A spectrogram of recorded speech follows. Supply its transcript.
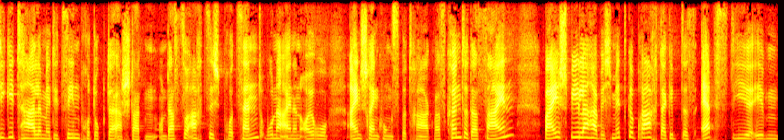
digitale Medizinprodukte erstatten und das zu 80 Prozent ohne einen Euro Einschränkungsbetrag. Was könnte das sein? Beispiele habe ich mitgebracht. Da gibt es Apps, die eben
